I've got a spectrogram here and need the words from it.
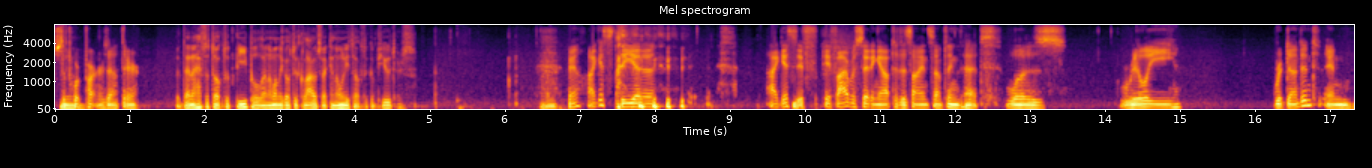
support yeah. partners out there. But then I have to talk to people, and I want to go to cloud, so I can only talk to computers. Um. Yeah, I guess the uh, I guess if if I was setting out to design something that was really redundant and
